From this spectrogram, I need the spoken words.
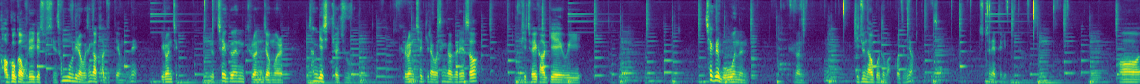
과거가 우리에게 줄 수 있는 선물이라고 생각하기 때문에 이런 책, 이 책은 그런 점을 상기시켜 준 그런 책이라고 생각을 해서 혹시 저희 가게의 책을 모으는 그런 기준하고도 맞거든요. 그래서 추천해 드립니다. 어,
